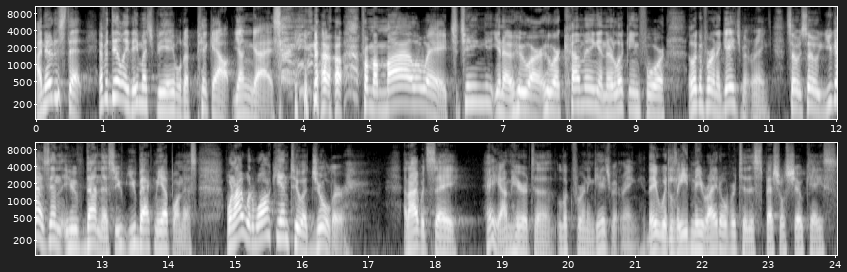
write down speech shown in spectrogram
I noticed that evidently they must be able to pick out young guys, you know, from a mile away, cha-ching, you know, who are who are coming and they're looking for looking for an engagement ring. So so you guys in who've done this, you you back me up on this. When I would walk into a jeweler and I would say, "Hey, I'm here to look for an engagement ring." They would lead me right over to this special showcase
